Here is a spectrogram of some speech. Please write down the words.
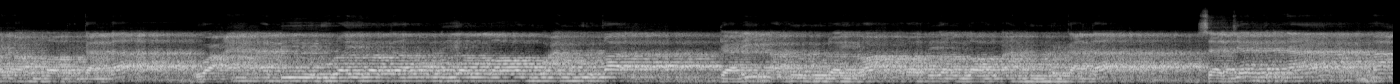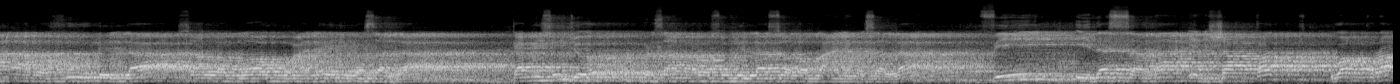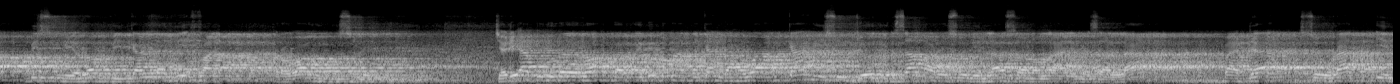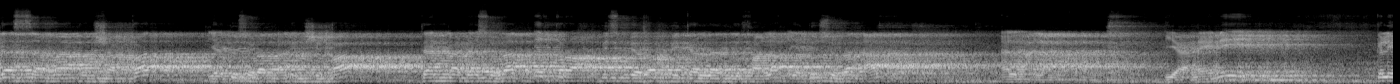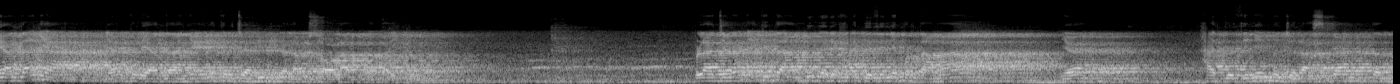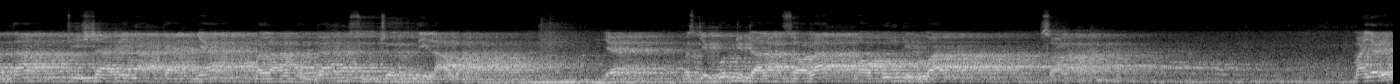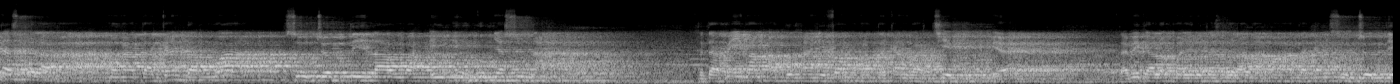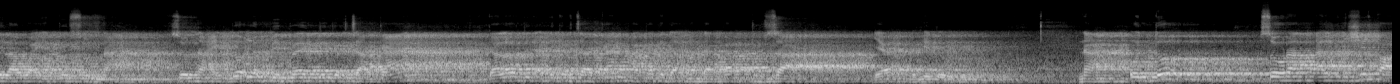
Tapi kalau mayoritas ulama mengatakan sujud tilawah itu sunnah. Sunnah itu lebih baik dikerjakan. Kalau tidak dikerjakan maka tidak mendapat dosa. Ya, begitu. Nah, untuk surat Al-Insyiqah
